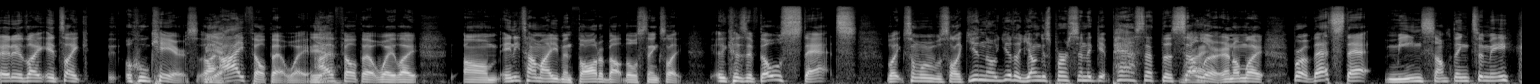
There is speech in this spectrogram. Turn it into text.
it is like it's like who cares? Like, Yeah. I felt that way. Yeah. I felt that way. Like, um, anytime I even thought about those things, like, because if those stats, like, someone was like, you know, you're the youngest person to get passed at the cellar, and I'm like, bro, if that stat means something to me.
